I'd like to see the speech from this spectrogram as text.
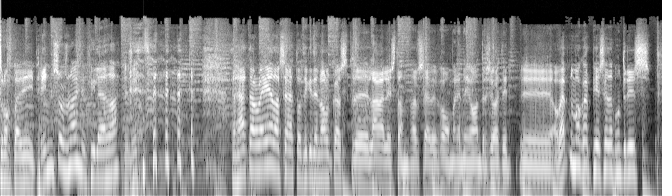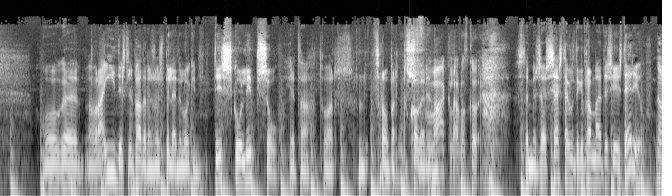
Droppaði við í Prins og svona, ég fílaði það. Þetta er alveg eðalsett og þið getið nálgast uh, lagalistan. Þar sem við fáum hérna hjá Andri sjó eftir uh, á vefnum okkar, pseta.is og uh, það var æðislega platar eins og spilaði í lokin. Disco Lipso hétt það, var frábært cover hérna. Svakalega flott cover. Stemmir sér sérstaklega ekki fram að þetta sé í stereo. Já,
